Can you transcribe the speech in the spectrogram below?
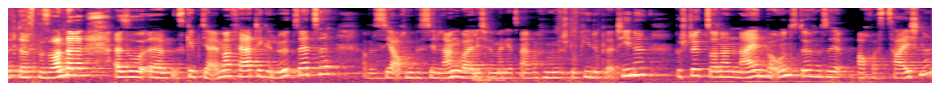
das Besondere. Also ähm, es gibt ja immer fertige Lötsätze, aber das ist ja auch ein bisschen langweilig, wenn man jetzt einfach nur eine stupide Platine bestückt, sondern nein, bei uns dürfen sie auch was zeichnen.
